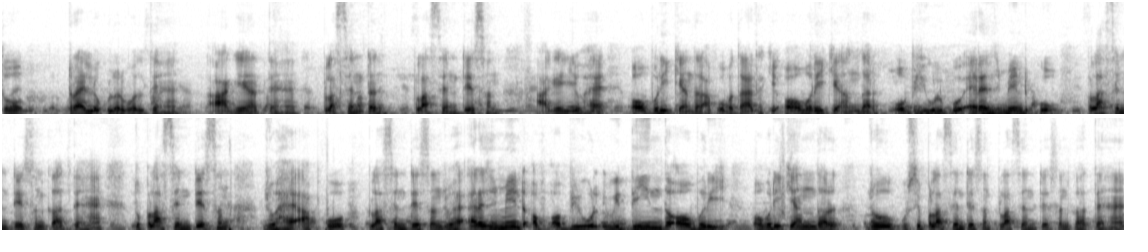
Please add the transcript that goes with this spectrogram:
तो ट्राइलोकुलर बोलते हैं। आगे आते हैं प्लासेंटन प्लासेंटेशन आगे जो है ओवरी के अंदर, आपको बताया था कि ओवरी के अंदर ओव्यूल को अरेंजमेंट को प्लासेंटेशन कहते हैं। तो प्लासेंटेशन जो है आपको प्लासेंटेशन जो है arrangement of ovule within the ovary ovary के अंदर जो उसे प्लासेंटेशन प्लासेंटेशन कहते हैं।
